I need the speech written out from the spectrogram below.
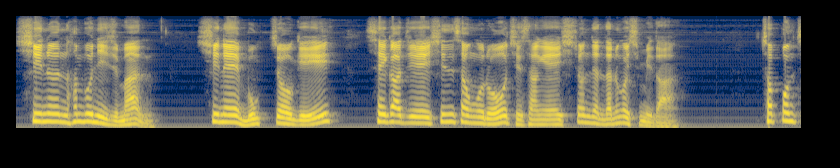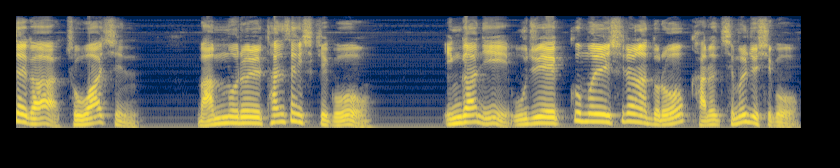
신은 한 분이지만 신의 목적이 세 가지의 신성으로 지상에 실현된다는 것입니다. 첫 번째가 조화신, 만물을 탄생시키고 인간이 우주의 꿈을 실현하도록 가르침을 주시고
